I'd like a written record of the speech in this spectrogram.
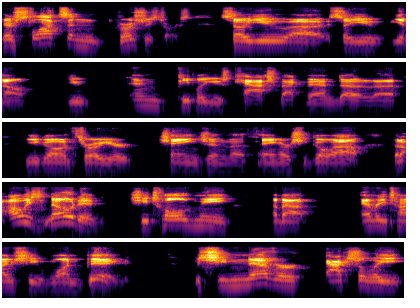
there's slots in grocery stores. So you, uh, so you, you know, you and people use cash back then. Da, da, da. You go and throw your change in the thing, or she'd go out. But I always noted she told me about every time she won big, but she never actually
